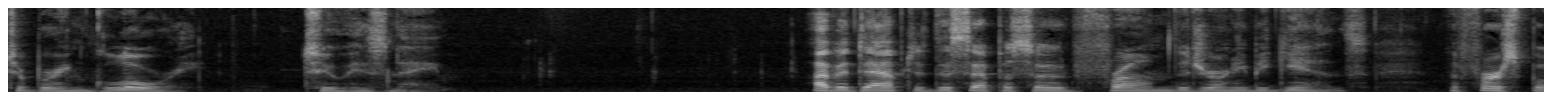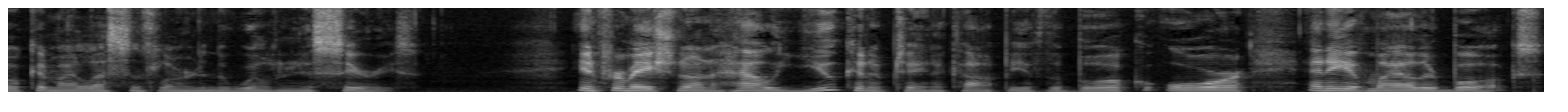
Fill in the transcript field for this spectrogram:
to bring glory to His name. I've adapted this episode from The Journey Begins, the first book in my Lessons Learned in the Wilderness series. Information on how you can obtain a copy of the book or any of my other books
